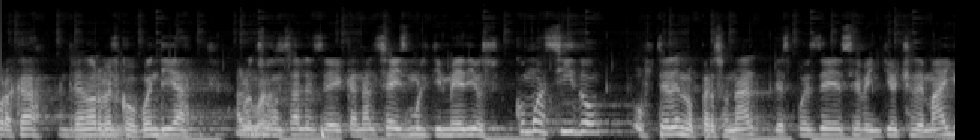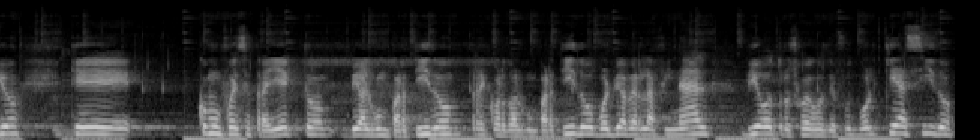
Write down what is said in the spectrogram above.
por acá, Andrea Belco, buen día. Alonso González de Canal 6 Multimedios. ¿Cómo ha sido usted en lo personal después de ese 28 de mayo? ¿Qué, ¿Cómo fue ese trayecto? ¿Vio algún partido? ¿Recordó algún partido? ¿Volvió a ver la final? ¿Vio otros juegos de fútbol? ¿Qué ha sido?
